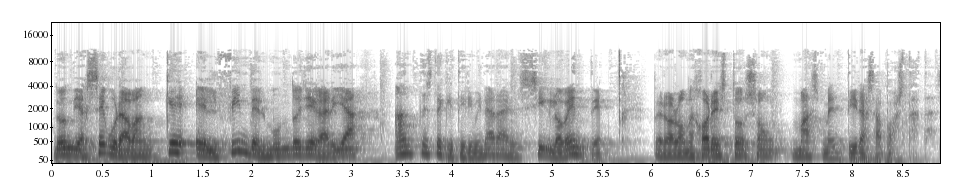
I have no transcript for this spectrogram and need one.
donde aseguraban que el fin del mundo llegaría antes de que terminara el siglo XX. Pero a lo mejor esto son más mentiras apóstatas.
